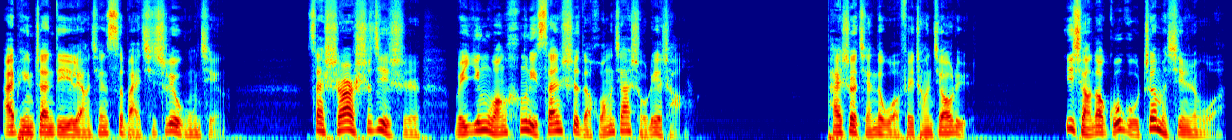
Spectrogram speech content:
埃平占地两千四百七十六公顷，在十二世纪时为英王亨利三世的皇家狩猎场。拍摄前的我非常焦虑，一想到谷谷这么信任我，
